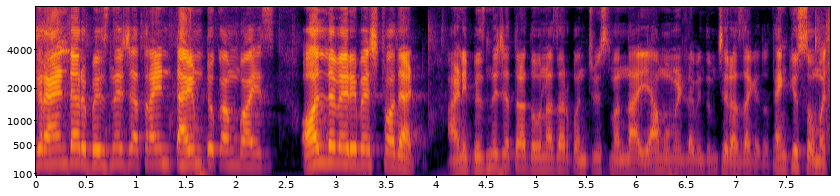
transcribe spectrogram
grander business Yatra in time to come boys all the very best for that आणि बिझनेस यात्रा दोन हजार पंचवीस मधना या मुमेंटला मी तुमची रजा घेतो. Thank you so much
